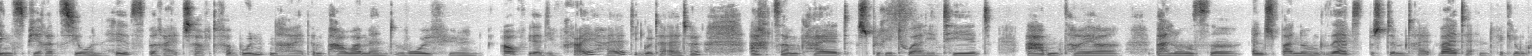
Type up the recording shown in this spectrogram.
Inspiration, Hilfsbereitschaft, Verbundenheit, Empowerment, Wohlfühlen, auch wieder die Freiheit, die gute alte, Achtsamkeit, Spiritualität, Abenteuer, Balance, Entspannung, Selbstbestimmtheit, Weiterentwicklung,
